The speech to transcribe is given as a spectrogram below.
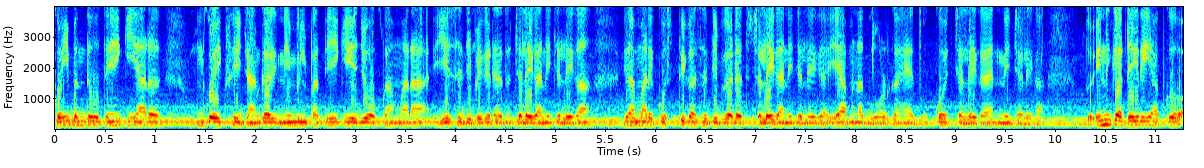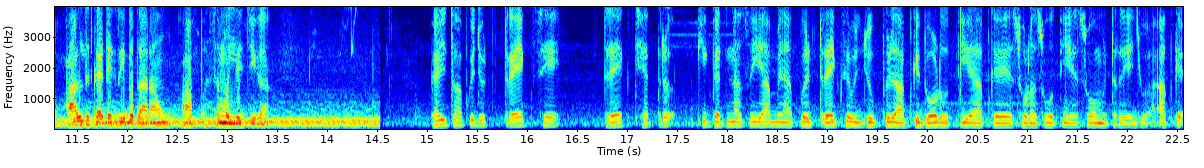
कोई बंदे होते हैं कि यार, उनको एक सही जानकारी नहीं मिल पाती है कि ये जो आपका हमारा ये सर्टिफिकेट है तो चलेगा, नहीं चलेगा, या हमारे कुश्ती का सर्टिफिकेट है तो चलेगा, नहीं चलेगा, या अपना दौड़ का है तो कोई चलेगा, नहीं चलेगा। तो इन कैटेगरी आपको ऑल कैटेगरी बता रहा हूँ, आप समझ लीजिएगा। कहीं तो आपके जो ट्रैक से ट्रैक क्षेत्र की घटना से या आपके ट्रैक से जो फिर आपकी दौड़ होती है, आपके सोलह सौ होती है, सौ मीटर है जो आपके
